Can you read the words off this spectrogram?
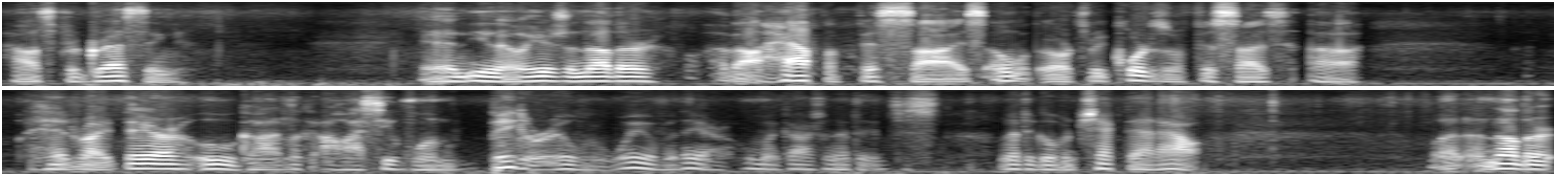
how it's progressing. And you know, here's another about half a fist size, or three quarters of a fist size uh, head right there. Oh God, look! Oh, I see one bigger over, way over there. Oh my gosh, I'm gonna have to just I'm gonna have to go over and check that out. But another,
